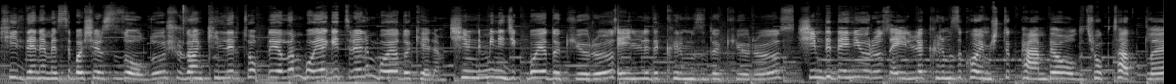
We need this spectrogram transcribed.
Kil denemesi başarısız oldu. Şuradan killeri toplayalım boya getirelim boya dökelim. Şimdi minicik boya döküyoruz. Eylül'e de kırmızı döküyoruz. Şimdi deniyoruz. Eylül'e kırmızı koymuştuk. Pembe oldu çok tatlı.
